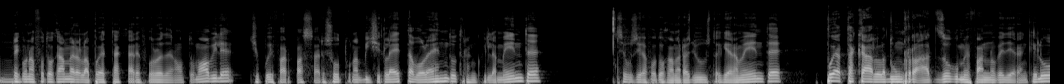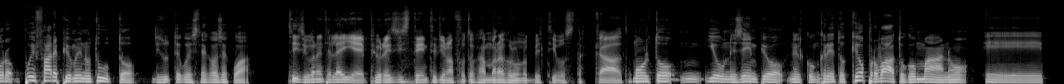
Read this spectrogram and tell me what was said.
Mm. Perché una fotocamera la puoi attaccare fuori da un'automobile, ci puoi far passare sotto una bicicletta volendo tranquillamente, se usi la fotocamera giusta chiaramente. Puoi attaccarla ad un razzo, come fanno vedere anche loro. Puoi fare più o meno tutto di tutte queste cose qua. Sì, sicuramente lei è più resistente di una fotocamera con un obiettivo staccato. Molto, mh, io un esempio nel concreto che ho provato con mano e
